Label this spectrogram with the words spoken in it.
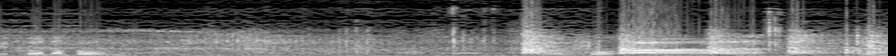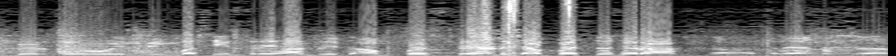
Ito na po. Yan po, ah, inverter welding machine, 300 amperes. 300 amperes to, sir, ah. Ah, 300 sir.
